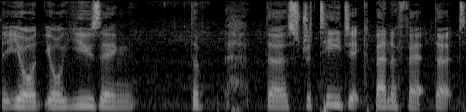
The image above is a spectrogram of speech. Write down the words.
that you're you're using the the strategic benefit that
